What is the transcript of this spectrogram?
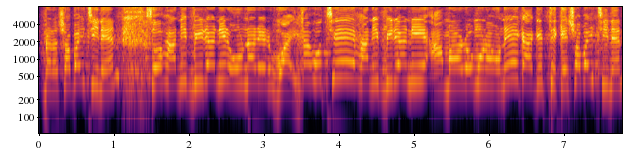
আপনারা সবাই চিনেন। সো হানিফ বিরিয়ানির ওনারের ওয়াইফ হচ্ছে হানিফ বিরিয়ানি, আমারও মনে অনেক আগে থেকে সবাই চিনেন।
